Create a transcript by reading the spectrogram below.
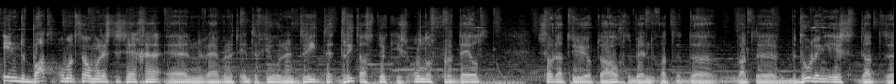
in debat, om het zo maar eens te zeggen. En we hebben het interview in een drie, drietal stukjes onderverdeeld zodat u op de hoogte bent wat de, wat de bedoeling is... dat eh,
